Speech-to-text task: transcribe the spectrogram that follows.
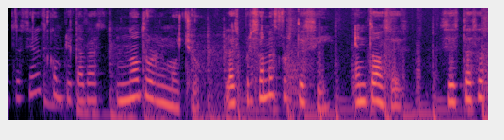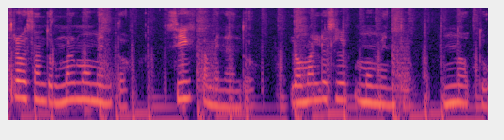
Situaciones complicadas no duran mucho, las personas fuertes sí. Entonces, si estás atravesando un mal momento, sigue caminando. Lo malo es el momento, no tú.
